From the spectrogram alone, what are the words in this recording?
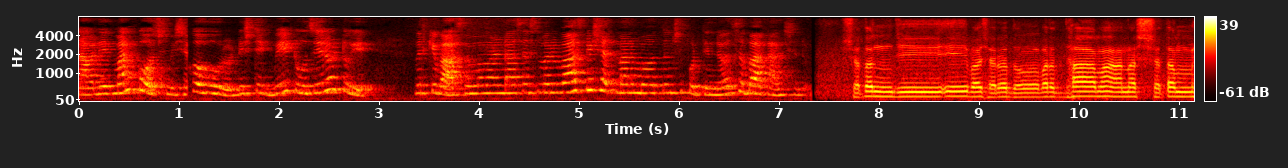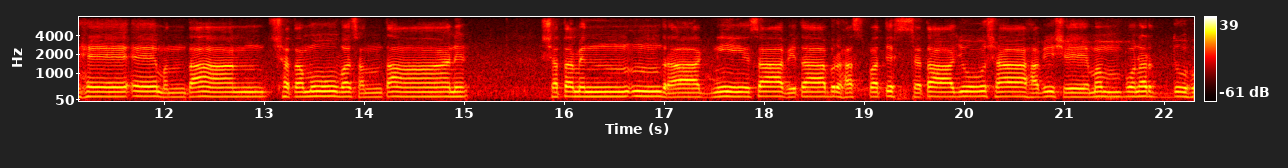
నవనిర్మాణ్ కోచ్ mission Kovvur district B two zero two eight వీరికి వాసవి మండాసిస్ మరియు వాసవి శతమానం భౌతి నుంచి పుట్టినరోజు శుభాకాంక్షలు शतञ्जी एव शरदो वर्धामानः शतं हे एमन्तान् शतमु वसन्तान् शतमिन्द्राग्नी साविता बृहस्पतिः शतायुषा हविषेमं पुनर्दुः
